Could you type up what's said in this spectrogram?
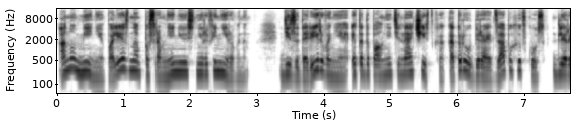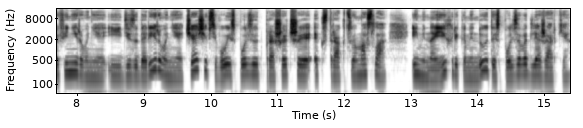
оно менее полезно по сравнению с нерафинированным. Дезодорирование – это дополнительная очистка, которая убирает запах и вкус. Для рафинирования и дезодорирования чаще всего используют прошедшие экстракцию масла. Именно их рекомендуют использовать для жарки.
